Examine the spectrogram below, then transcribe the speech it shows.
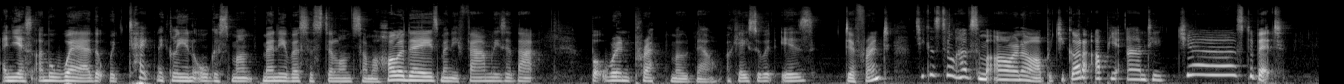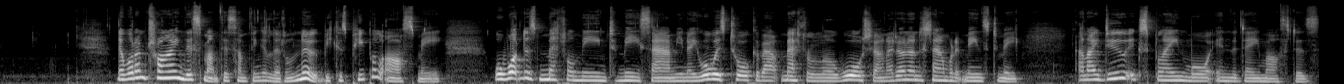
And yes, I'm aware that we're technically in August month. Many of us are still on summer holidays, many families are that but we're in prep mode now. Okay, so it is different. So you can still have some R&R, but you got to up your ante just a bit. Now what I'm trying this month is something a little new because people ask me, well, what does metal mean to me, Sam? You know, you always talk about metal or water, and I don't understand what it means to me. And I do explain more in the Daymasters,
